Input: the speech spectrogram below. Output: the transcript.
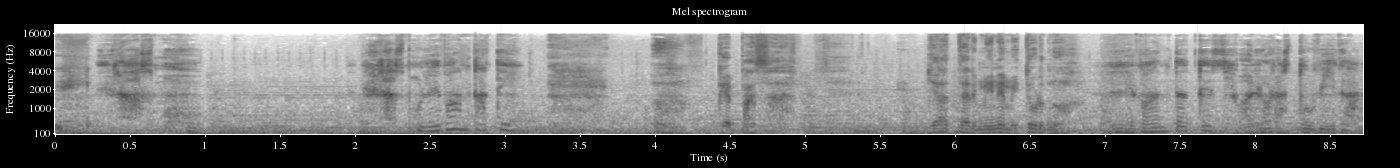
Erasmo. Erasmo, levántate. ¿Qué pasa? Ya terminé mi turno. Levántate si valoras tu vida.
